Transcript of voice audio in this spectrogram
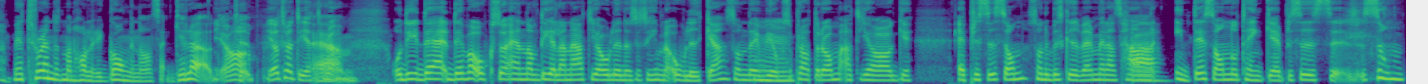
Men jag tror ändå att man håller igång någon så glöd. Ja, typ. jag tror att det är jättebra. Ehm. och det, där, det var också en av delarna att jag och Linus är så himla olika. Som det Mm. vi också pratade om. Att jag är precis sån som du beskriver. Medan han Ja. inte är sån och tänker precis som,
